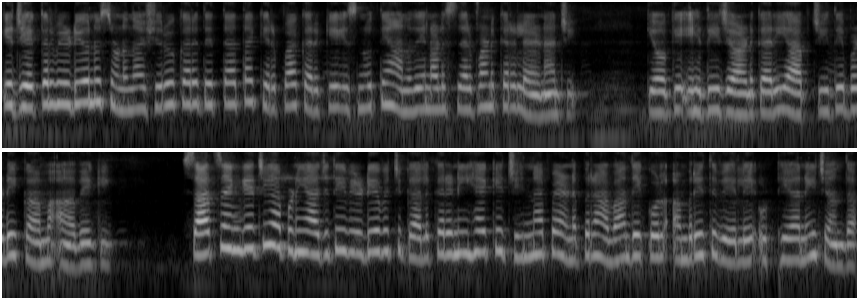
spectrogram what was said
ਕਿ ਜੇਕਰ ਵੀਡੀਓ ਨੂੰ ਸੁਣਨਾ ਸ਼ੁਰੂ ਕਰ ਦਿੱਤਾ ਤਾਂ ਕਿਰਪਾ ਕਰਕੇ ਇਸ ਨੂੰ ਧਿਆਨ ਦੇ ਨਾਲ ਸਰਵਣ ਕਰ ਲੈਣਾ ਜੀ, ਕਿਉਂਕਿ ਇਹਦੀ ਜਾਣਕਾਰੀ ਆਪ ਜੀ ਦੇ ਬੜੇ ਕੰਮ ਆਵੇਗੀ। ਸਾਧ ਸੰਗਤ ਜੀ, ਆਪਣੀ ਅੱਜ ਦੀ ਵੀਡੀਓ ਵਿੱਚ ਗੱਲ ਕਰਨੀ ਹੈ ਕਿ ਜਿਨ੍ਹਾਂ ਭੈਣ ਭਰਾਵਾਂ ਦੇ ਕੋਲ ਅੰਮ੍ਰਿਤ ਵੇਲੇ ਉੱਠਿਆ ਨਹੀਂ ਜਾਂਦਾ,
